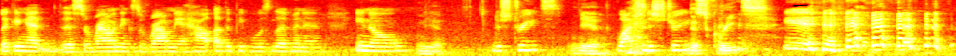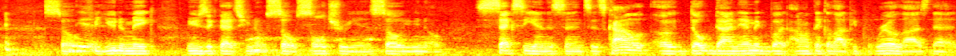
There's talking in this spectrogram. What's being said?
looking at the surroundings around me and how other people was living and, you know, Yeah. the streets, Yeah. watching the streets. Discreets. yeah. So Yeah. for you to make music that's you know so sultry and so you know sexy in a sense, it's kind of a dope dynamic. But I don't think a lot of people realize that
